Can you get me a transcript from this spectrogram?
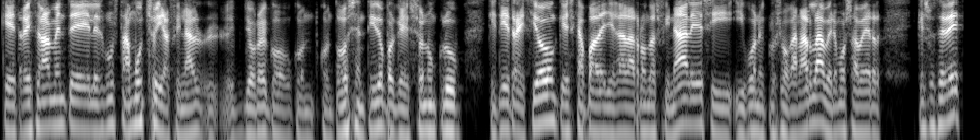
tradicionalmente les gusta mucho y al final yo creo que con, todo sentido porque son un club que tiene tradición, que es capaz de llegar a rondas finales y, bueno, incluso ganarla. Veremos a ver qué sucede.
